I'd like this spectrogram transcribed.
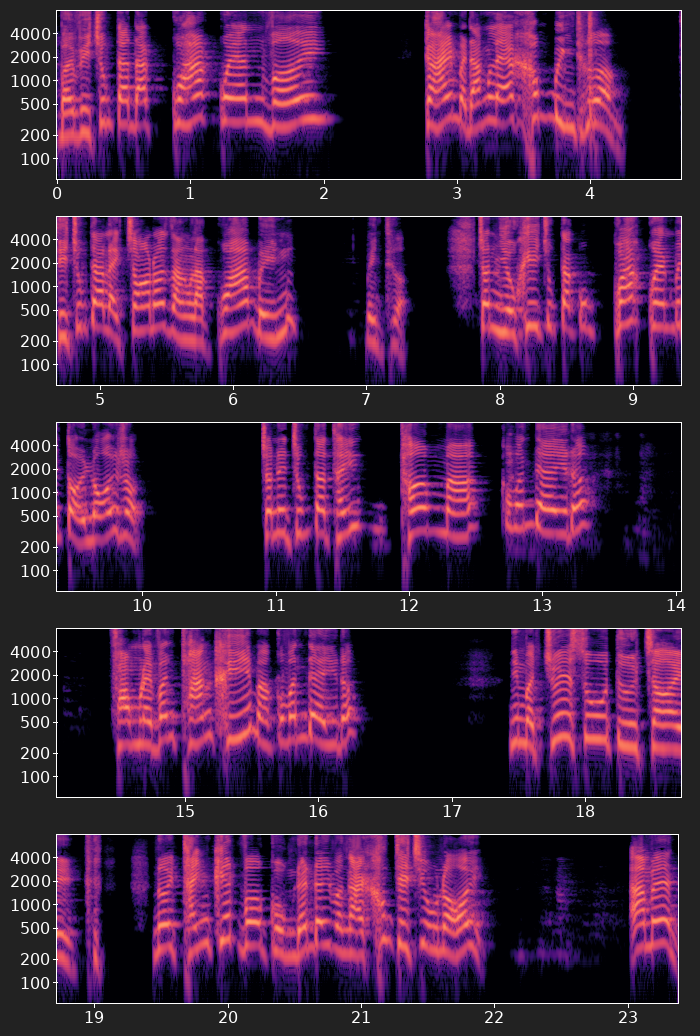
Bởi vì chúng ta đã quá quen với cái mà đáng lẽ không bình thường, thì chúng ta lại cho nó rằng là quá bình bình thường. Cho nhiều khi chúng ta cũng quá quen với tội lỗi rồi cho nên chúng ta thấy thơm mà, có vấn đề gì đó. Phòng này vẫn thoáng khí mà, có vấn đề gì đâu nhưng mà Chúa Giêsu từ trời, nơi thánh khiết vô cùng đến đây và ngài không thể chịu nổi. Amen.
